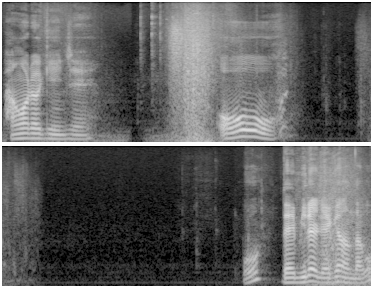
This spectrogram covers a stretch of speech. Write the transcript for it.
방어력이 이제 오 뭐? 내 미래를 예견한다고?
